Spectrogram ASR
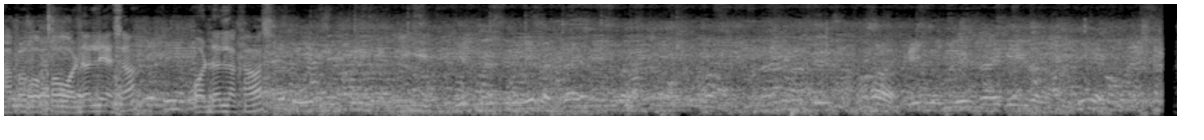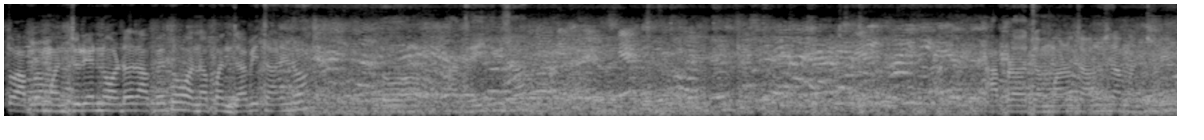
આપણા પપ્પા ઓર્ડર લે છે. ઓર્ડર વાળા તો આપણો મંચુરિયનનો ઓર્ડર આપે તો અને પંજાબી થાળીનો. તો આ થઈ ગયું છે. આપણે જમવાનું ચાલુ છે આ મંચુરિયન.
